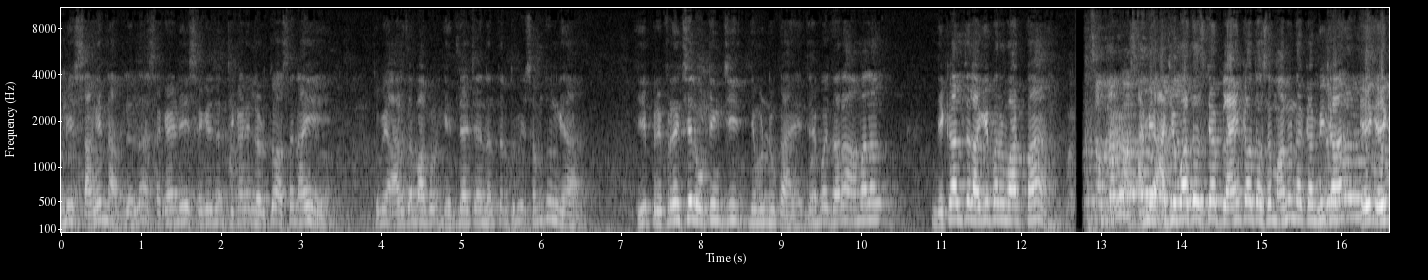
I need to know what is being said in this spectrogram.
मी सांगेन ना आपल्याला सगळ्यांनी सगळेजण ठिकाणी लढतो असं नाही. तुम्ही अर्ज मागून घेतल्याच्या नंतर तुम्ही समजून घ्या. ही प्रेफरन्शियल वोटिंगची निवडणूक आहे. त्यामुळे जरा आम्हाला निकाल तर लागेपर्यंत वाट पहा. आम्ही अजिबातच काय ब्लँक आहोत असं मानू नका मी ज्या एक एक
